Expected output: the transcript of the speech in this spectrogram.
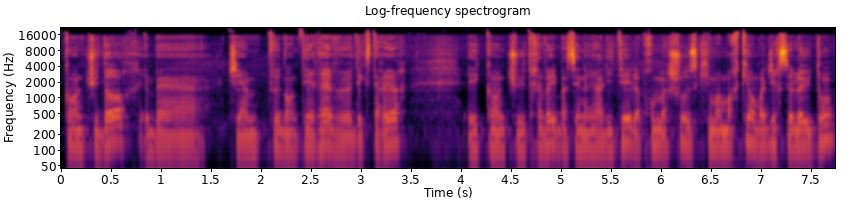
quand tu dors, eh ben, tu es un peu dans tes rêves d'extérieur. Et quand tu te réveilles, bah, c'est une réalité. La première chose qui m'a marqué, on va dire, c'est l'œilleton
